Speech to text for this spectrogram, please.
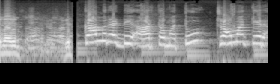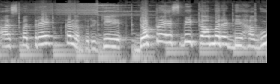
ಏನಾದ್ರು ಕಾಮರೆಡ್ಡಿ ಆರ್ಥೋ ಮತ್ತು ಟ್ರಾಮಾ ಕೇರ್ ಆಸ್ಪತ್ರೆ Kalaburagi. Doctor S B Kamareddy ಹಾಗೂ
